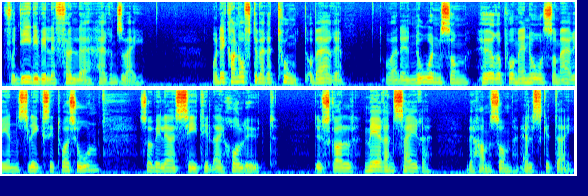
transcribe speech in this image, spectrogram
fordi de ville følge Herrens vei. Og det kan ofte være tungt å bære, og er det noen som hører på meg nå som er i en slik situasjon, så vil jeg si til deg, hold ut, du skal mer enn seire ved Ham som elsket deg.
